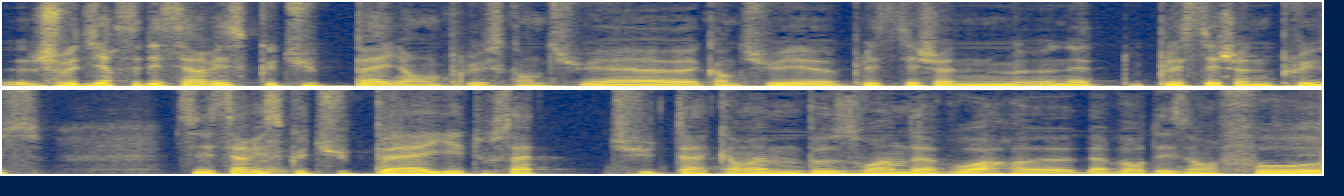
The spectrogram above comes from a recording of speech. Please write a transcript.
je veux dire, c'est des services que tu payes en plus quand tu es quand tu es PlayStation Net, PlayStation Plus. C'est des services que tu payes et tout ça. Tu as quand même besoin d'avoir d'avoir des infos.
